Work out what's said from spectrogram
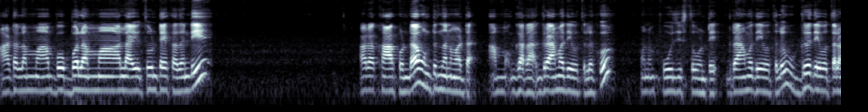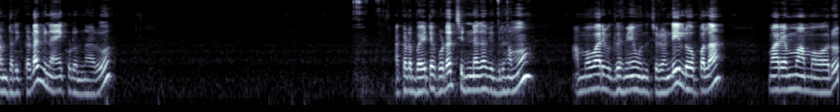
ఆటలమ్మ బొబ్బలమ్మ అలా అవుతుంటాయి కదండి. అలా కాకుండా ఉంటుందన్నమాట. అమ్మ గ్రా గ్రామ దేవతలకు మనం పూజిస్తూ ఉంటే. గ్రామ దేవతలు ఉగ్ర దేవతలు అంటారు. ఇక్కడ వినాయకుడు ఉన్నారు. అక్కడ బయట కూడా చిన్నగా విగ్రహము అమ్మవారి విగ్రహమే ఉంది చూడండి. లోపల మారమ్మ అమ్మవారు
